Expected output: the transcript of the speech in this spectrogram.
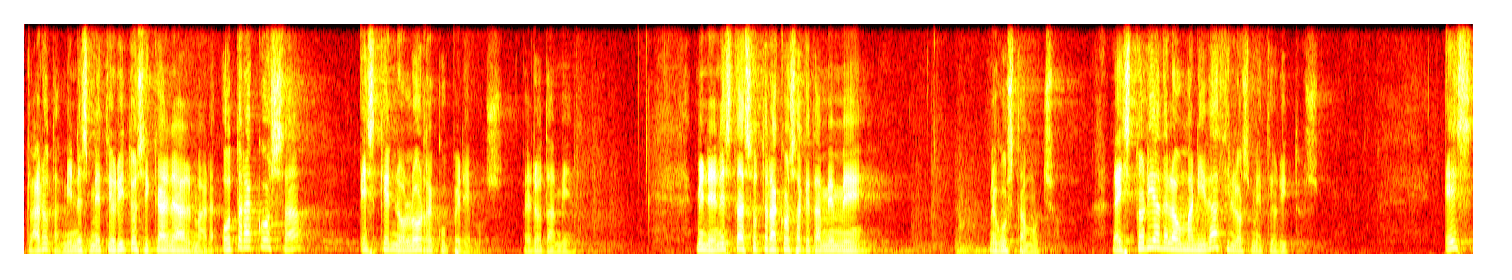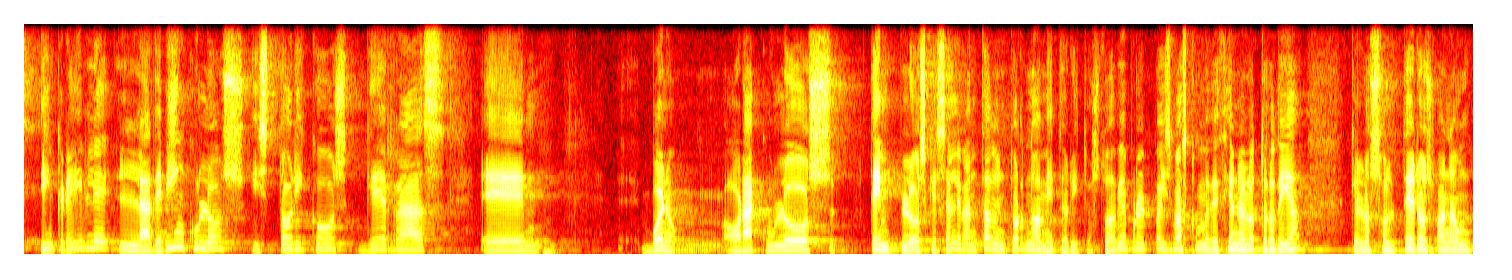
Claro, también es meteorito si caen al mar. Otra cosa es que no lo recuperemos, pero también. Miren, esta es otra cosa que también me, me gusta mucho. La historia de la humanidad y los meteoritos. Es increíble la de vínculos históricos, guerras, eh, bueno, oráculos, templos que se han levantado en torno a meteoritos. Todavía por el País Vasco me decían el otro día que los solteros van a un,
